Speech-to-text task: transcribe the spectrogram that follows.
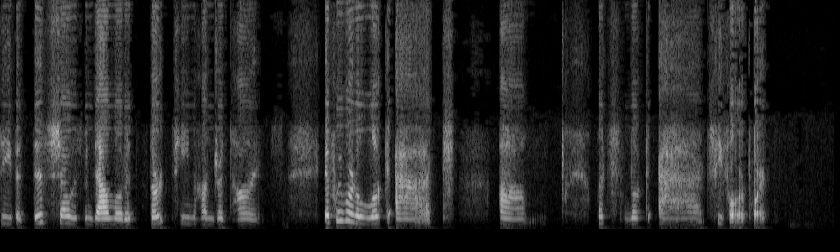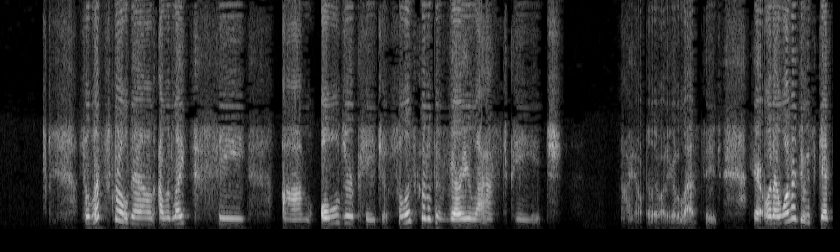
see that this show has been downloaded 1,300 times. If we were to look at, um, let's look at CFOL report. So let's scroll down. I would like to see um, older pages. So let's go to the very last page. I don't really want to go to the last page. Here, what I want to do is get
